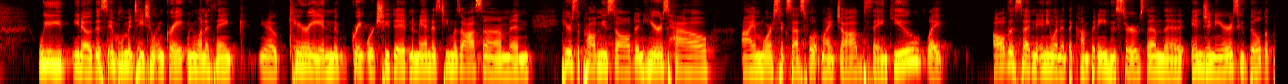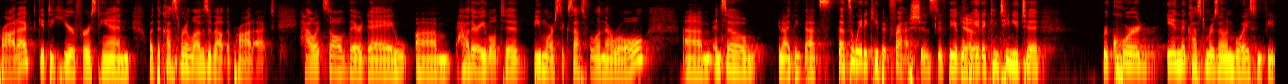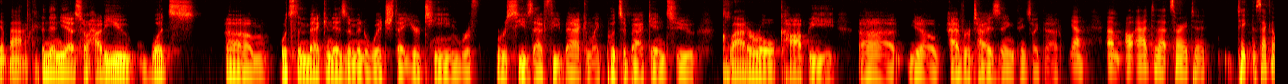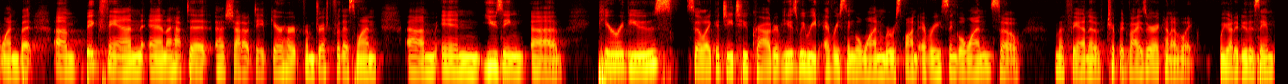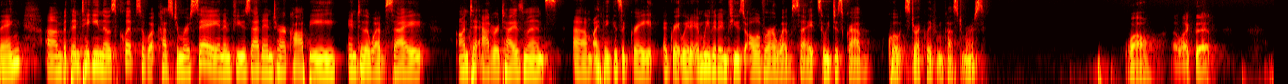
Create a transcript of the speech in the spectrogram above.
we you know this implementation went great. We want to thank you know carrie and the great work she did. And amanda's team was awesome and here's the problem you solved and here's how I'm more successful at my job. Thank you. Like all of a sudden, anyone at the company who serves them, the engineers who build the product, get to hear firsthand what the customer loves about the product, how it solved their day, um, how they're able to be more successful in their role. Um, and so, you know, I think that's that's a way to keep it fresh. Is if they have yeah. a way to continue to record in the customer's own voice and feed it back. And then, yeah. So, how do you? What's um, what's the mechanism in which that your team ref- receives that feedback and like puts it back into collateral copy uh, you know advertising things like that. Yeah um, i'll add to that. Sorry to take the second one but um, big fan and i have to uh, shout out dave gerhardt from drift for this one um, in using uh, peer reviews so like a g2 crowd reviews. We read every single one. We respond to every single one. So i'm a fan of tripadvisor i kind of like we got to do the same thing. Um, but then taking those clips of what customers say and infuse that into our copy, into the website, onto advertisements, um, I think is a great a great way to. And we've it infused all over our website, so we just grab quotes directly from customers. Wow, I like that.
